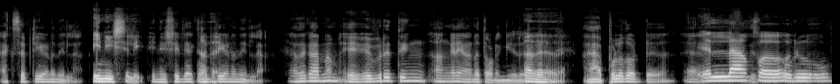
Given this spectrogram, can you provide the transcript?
അക്സെപ്റ്റ് ചെയ്യണമെന്നില്ല. ഇനീഷ്യലി ഇനീഷ്യലി അക്സെപ്റ്റ് ചെയ്യണമെന്നില്ല. അത് കാരണം എവറിത്തിങ് അങ്ങനെയാണ് തുടങ്ങിയത്. ആപ്പിൾ തൊട്ട് എല്ലാം ഒരു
